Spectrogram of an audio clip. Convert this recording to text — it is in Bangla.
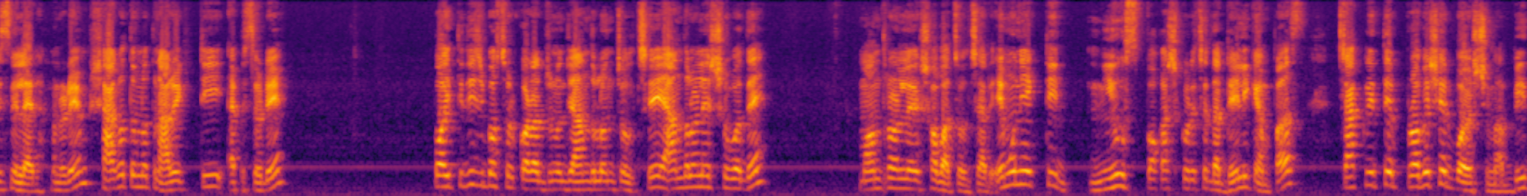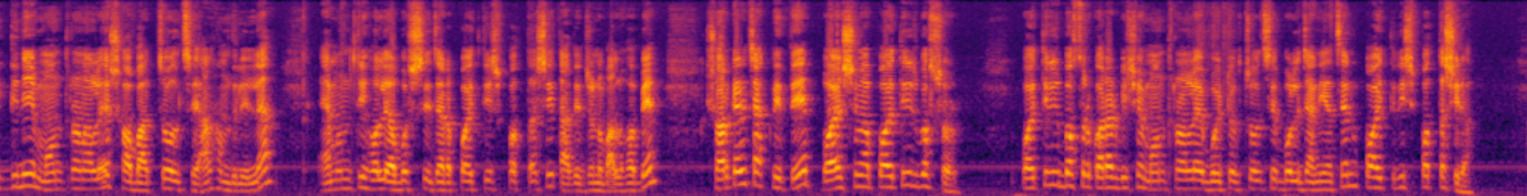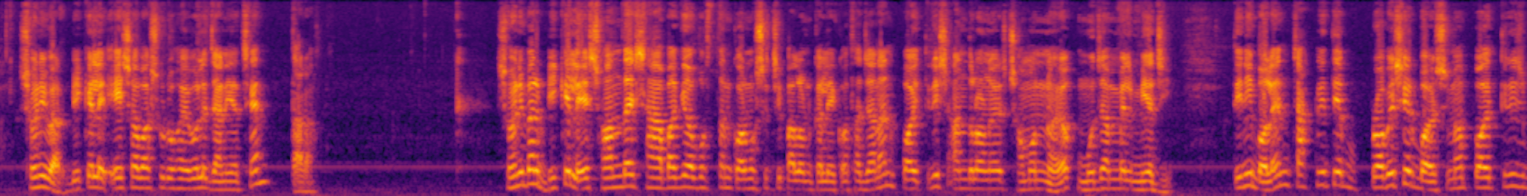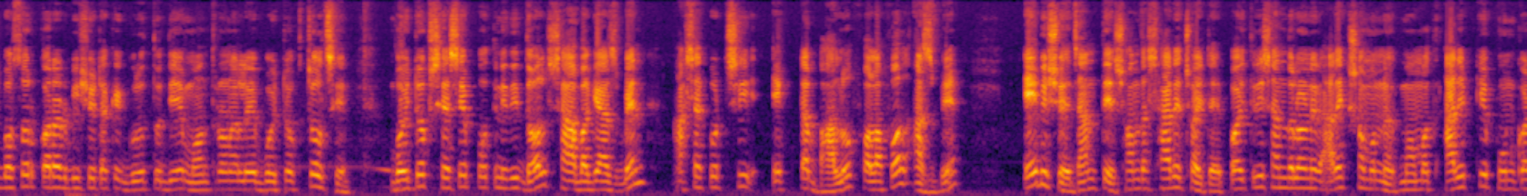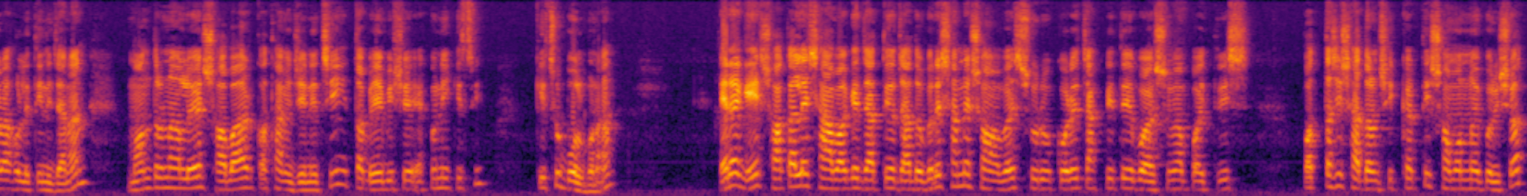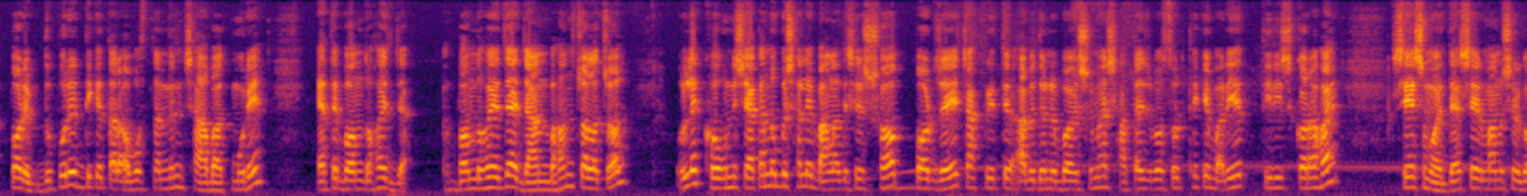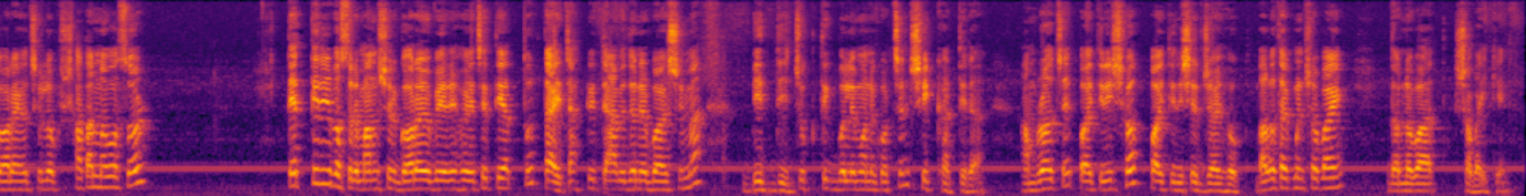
বিসমিল্লাহ রহমান রহিম। স্বাগতম নতুন আরও একটি এপিসোডে পঁয়ত্রিশ বছর করার জন্য যে আন্দোলন চলছে, এই আন্দোলনের সুবাদে মন্ত্রণালয়ের সভা চলছে। আর এমনই একটি নিউজ প্রকাশ করেছে দ্য ডেইলি ক্যাম্পাস চাকরিতে প্রবেশের বয়সসীমা বৃদ্ধি নিয়ে মন্ত্রণালয়ে সভা চলছে, আলহামদুলিল্লাহ। এমনটি হলে অবশ্যই যারা পঁয়ত্রিশ প্রত্যাশী তাদের জন্য ভালো হবে। সরকারি চাকরিতে বয়সসীমা পঁয়ত্রিশ বছর। পঁয়ত্রিশ বছর করার বিষয়ে মন্ত্রণালয়ে বৈঠক চলছে বলে জানিয়েছেন পঁয়ত্রিশ প্রত্যাশীরা। শনিবার বিকেলে এই সভা শুরু হয় বলে জানিয়েছেন তারা। শনিবার বিকেলে সন্ধ্যায় শাহবাগে অবস্থান কর্মসূচি পালনকালে কথা জানান পঁয়ত্রিশ আন্দোলনের সমন্বয়ক মুজাম্মেল মিয়াজি। তিনি বলেন, চাকরিতে প্রবেশের বয়সীমা পঁয়ত্রিশ বছর করার বিষয়টাকে গুরুত্ব দিয়ে মন্ত্রণালয়ে বৈঠক চলছে। বৈঠক শেষে প্রতিনিধি দল শাহবাগে আসবেন আশা করছি একটা ভালো ফলাফল আসবে। এই বিষয়ে জানতে সন্ধ্যা সাড়ে ছয়টায় পঁয়ত্রিশ আন্দোলনের আরেক সমন্বয়ক মোহাম্মদ আরিফকে ফোন করা হলে তিনি জানান, মন্ত্রণালয়ে সবার কথা আমি জেনেছি, তবে এ বিষয়ে এখনই কিছু কিছু বলব না। এর আগে সকালে শাহবাগে জাতীয় জাদুঘরের সামনে সমাবেশ শুরু করে চাকরিতে বয়সসীমা পঁয়ত্রিশ, প্রত্যাশী সাধারণ শিক্ষার্থী সমন্বয় পরিষদ, পরে দুপুরের দিকে তারা অবস্থান নেন শাহবাগ মোড়ে। এতে বন্ধ হয় বন্ধ হয়ে যায় যানবাহন চলাচল। উল্লেখ্য, উনিশশো একানব্বই সালে বাংলাদেশের সব পর্যায়ে চাকরিতে আবেদনের বয়সসীমা সাতাইশ বছর থেকে বাড়িয়ে তিরিশ করা হয়। সে সময় দেশের মানুষের গড়ায়ু ছিল সাতান্ন বছর। তেত্রিশ বছরে মানুষের গড়ায়ু বেড়ে হয়েছে তিয়াত্তর, তাই চাকরিতে আবেদনের বয়সসীমা বৃদ্ধি যুক্তিক বলে মনে করছেন শিক্ষার্থীরা। আমরাও চাই পঁয়ত্রিশ হোক, পঁয়ত্রিশের জয় হোক। ভালো থাকবেন সবাই। ধন্যবাদ সবাইকে।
